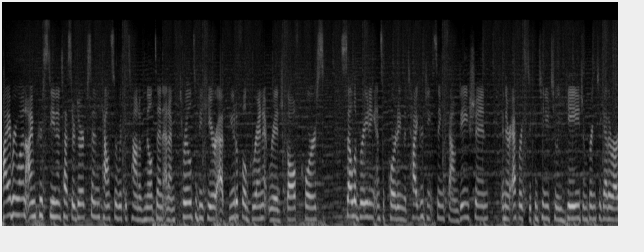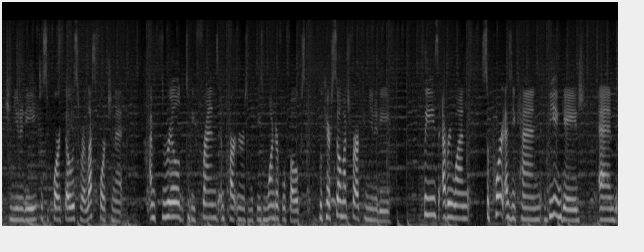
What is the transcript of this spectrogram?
Hi everyone, I'm Kristina Tesser Derksen, counselor with the town of Milton, and I'm thrilled to be here at beautiful Granite Ridge Golf Course, celebrating and supporting the Tigerjeet Singh Foundation in their efforts to continue to engage and bring together our community to support those who are less fortunate. I'm thrilled to be friends and partners with these wonderful folks who care so much for our community. Please, everyone, support as you can, be engaged, and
